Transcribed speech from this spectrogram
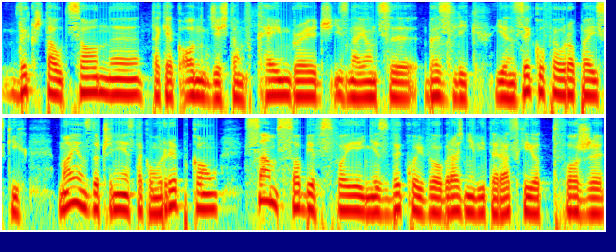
wykształcony, tak jak on gdzieś tam w Cambridge i znający bezlik języków europejskich, mając do czynienia z taką rybką, sam sobie w swojej niezwykłej wyobraźni literackiej odtworzy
